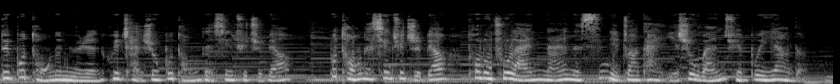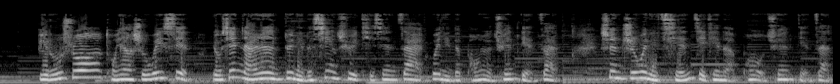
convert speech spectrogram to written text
对不同的女人会产生不同的兴趣指标，不同的兴趣指标透露出来，男人的心理状态也是完全不一样的。比如说，同样是微信，有些男人对你的兴趣体现在为你的朋友圈点赞，甚至为你前几天的朋友圈点赞，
